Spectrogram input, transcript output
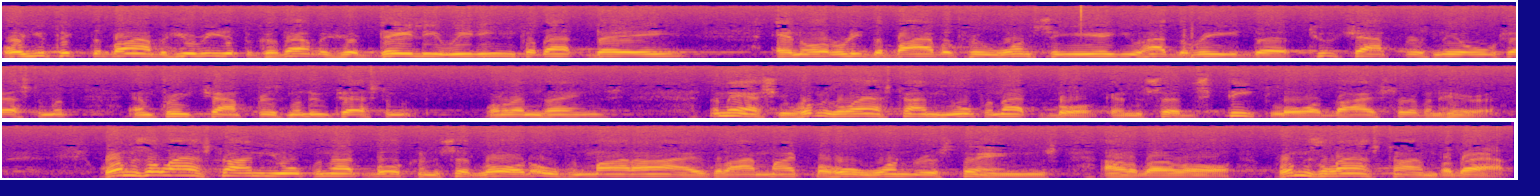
Or you pick the Bible, you read it because that was your daily reading for that day. In order to read the Bible through once a year, you had to read uh, two chapters in the Old Testament and three chapters in the New Testament. One of them things. Let me ask you, when was the last time you opened that book and said, Speak, Lord, thy servant heareth? When was the last time you opened that book and said, Lord, open mine eyes that I might behold wondrous things out of thy law? When was the last time for that?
